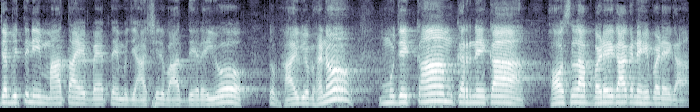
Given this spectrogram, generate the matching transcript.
जब इतनी माताएँ बहते मुझे आशीर्वाद दे रही हो तो भाइयों बहनों, मुझे काम करने का हौसला बढ़ेगा कि नहीं बढ़ेगा?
